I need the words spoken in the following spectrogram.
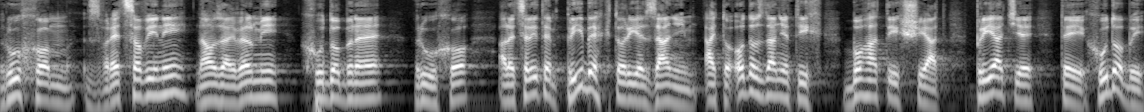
rúchom z vrecoviny, naozaj veľmi chudobné rúcho, ale celý ten príbeh, ktorý je za ním, aj to odovzdanie tých bohatých šiat, prijatie tej chudoby,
